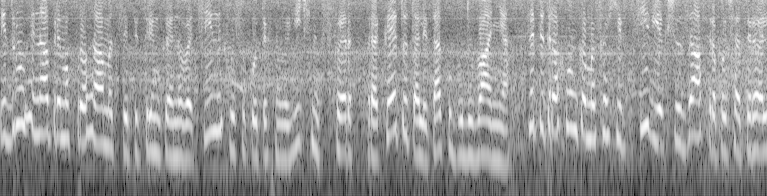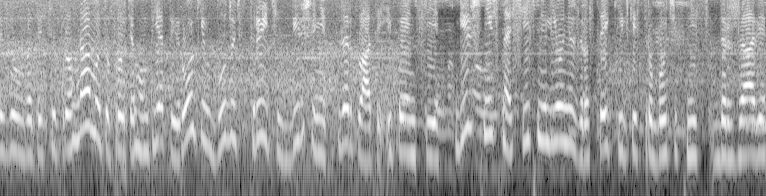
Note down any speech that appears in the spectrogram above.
І другий напрямок програми – це підтримка інноваційних, високотехнологічних сфер ракету та літакобудування. За підрахунками фахівців, якщо завтра почати реалізовувати цю програму, то протягом п'яти років будуть втричі збільшені зарплати і пенсії. Більш ніж на 6 мільйонів зросте кількість робочих місць в державі.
